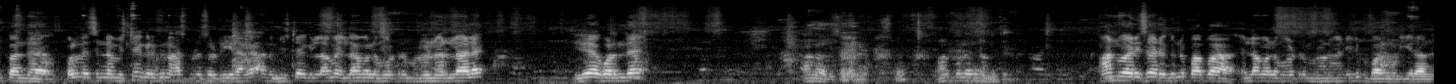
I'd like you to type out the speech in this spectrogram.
இப்போ அந்த குழந்தை சின்ன மிஸ்டேக் இருக்குன்னு ஹாஸ்பிட்டல் சொல்லிருக்கிறாங்க. அந்த மிஸ்டேக் இல்லாமல் எல்லாம் வல்ல மோட்டர் முழுநர்களால் இதே குழந்தை ஆண் வாரிசா வாரிசா இருக்குன்னு பாப்பா எல்லாம் வல்ல மோட்டர் முழுவதும் வேண்டிட்டு பால் குடிக்கிறாங்க.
